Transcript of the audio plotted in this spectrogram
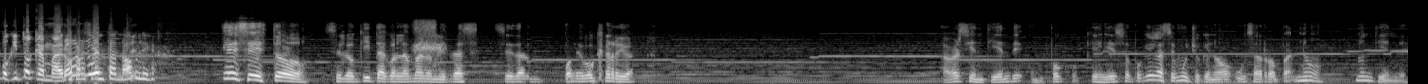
poquito a camarón, ¿no? noble. ¿Qué es esto? Se lo quita con la mano mientras se da, pone boca arriba. A ver si entiende un poco qué es eso, porque él hace mucho que no usa ropa. No, no entiende.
